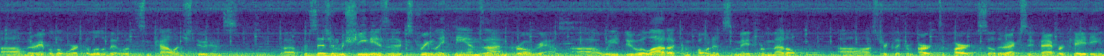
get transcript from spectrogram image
Um, they're able to work a little bit with some college students. Uh, Precision Machining is an extremely hands-on program. Uh, we do a lot of components made from metal, uh, strictly from art to part, so they're actually fabricating,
